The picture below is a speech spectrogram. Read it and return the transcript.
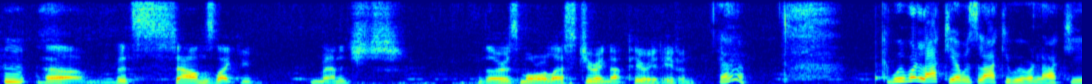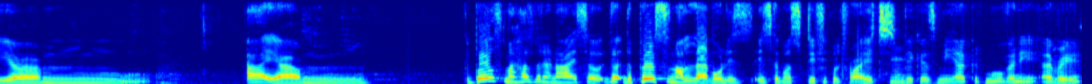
Mm. Um, it sounds like you managed those more or less during that period, even. Yeah we were lucky. I was lucky. We were lucky. Um, I um, both my husband and I. So the, the personal level is, is the most difficult, right? Mm. Because me, I could move any every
